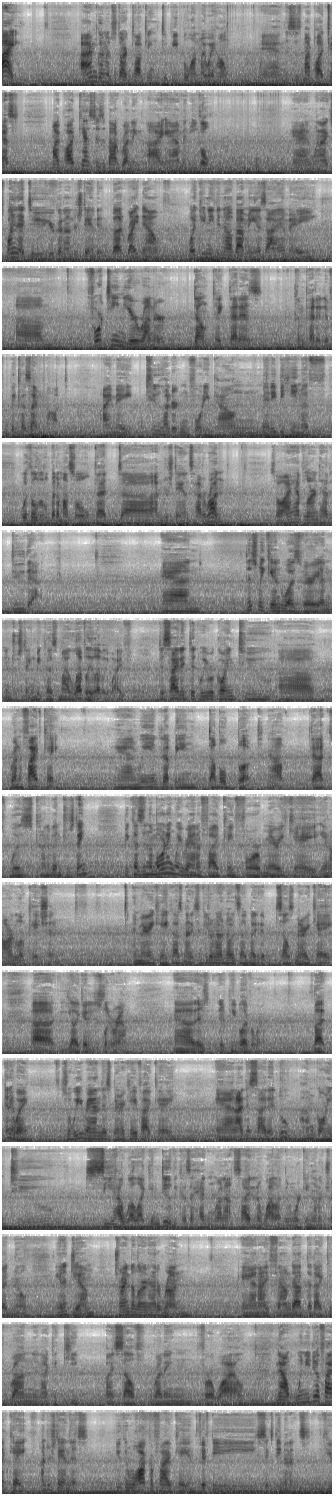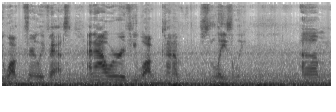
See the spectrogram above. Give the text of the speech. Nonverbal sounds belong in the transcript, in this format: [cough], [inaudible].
Hi, I'm going to start talking to people on my way home. And this is my podcast. My podcast is about running. I am an eagle. And when I explain that to you, you're going to understand it. But right now, what you need to know about me is I am a 14 um, year runner. Don't take that as competitive because I'm not. I'm a 240 pound mini behemoth with a little bit of muscle that uh, understands how to run. So I have learned how to do that. And this weekend was very interesting because my lovely, lovely wife decided that we were going to uh, run a 5K. And we ended up being double booked. Now, that was kind of interesting because in the morning we ran a 5K for Mary Kay in our location. And Mary Kay Cosmetics, if you don't know it's somebody that sells Mary Kay, uh, you gotta just look around. Uh, there's there's people everywhere. But anyway, so we ran this Mary Kay 5K, and I decided, ooh, I'm going to see how well I can do because I hadn't run outside in a while. I've been working on a treadmill in a gym, trying to learn how to run, and I found out that I could run and I could keep myself running for a while. Now, when you do a 5K, understand this. You can walk a 5K in 50, 60 minutes if you walk fairly fast. An hour if you walk kind of lazily. Um,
